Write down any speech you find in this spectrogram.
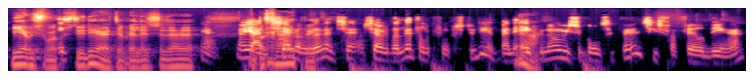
Hier hebben ze voor Ik- gestudeerd. Daar willen ze... De... Ja. Nou ja, Dat ze hebben, er, ik. net- ze, ze hebben er letterlijk voor gestudeerd. Bij de Ja. economische consequenties van veel dingen.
